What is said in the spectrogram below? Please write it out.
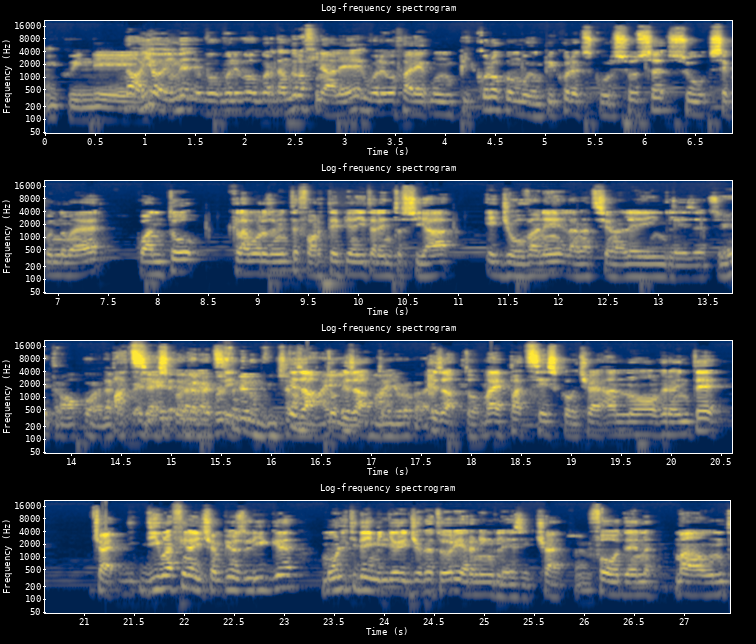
E quindi... No, io invece vo- volevo, guardando la finale, volevo fare un piccolo con voi, un piccolo excursus su, secondo me, quanto clamorosamente forte e piena di talento sia e giovane la nazionale inglese. Sì, troppo. È per- Pazzesco, è- è questo che non vincerà Esatto, mai, esatto, mai gli europei. esatto, ma è pazzesco, cioè hanno veramente cioè di- una finale di Champions League molti dei migliori giocatori erano inglesi, cioè Sì. Foden, Mount,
